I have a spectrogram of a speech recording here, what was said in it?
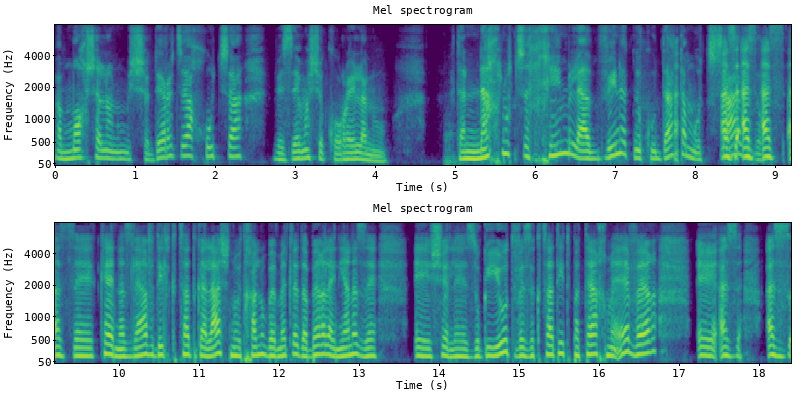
המוח שלנו משדר את זה החוצה, וזה מה שקורה לנו. אנחנו צריכים להבין את נקודת המוצא אז, אז, הזאת. אז, אז אה, כן, אז להבדיל קצת גלשנו, התחלנו באמת לדבר על העניין הזה אה, של אה, זוגיות, וזה קצת התפתח מעבר. אז, אז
